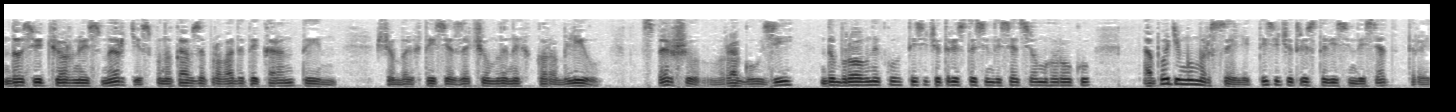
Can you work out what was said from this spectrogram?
Досвід чорної смерті спонукав запровадити карантин, щоб берегтися зачумлених кораблів, спершу в Рагузі, Дубровнику 1377 року, а потім у Марселі 1383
